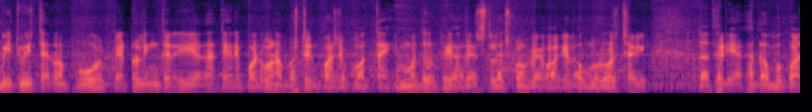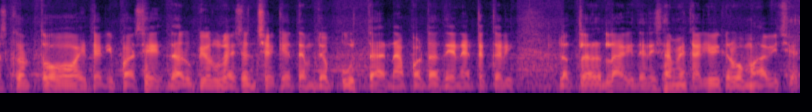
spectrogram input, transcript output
બીટ વિસ્તારમાં પેટ્રોલિંગ કરી રહ્યા હતા ત્યારે પડવાણા બસ સ્ટેન્ડ પાસે પહોંચતા હિંમત ઉર્ફે હરેશ લક્ષ્મણભાઈ વાઘેલા ઉંમર વર્ષ છવી લથડિયા ખાતો બકવાસ કરતો હોય તેની પાસે દારૂ પીવાનું લાયસન્સ છે કે તેમ તે પૂછતા ના પાડતા તેને અટક કરી લખતર લાવી તેની સામે કાર્યવાહી કરવામાં આવી છે.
